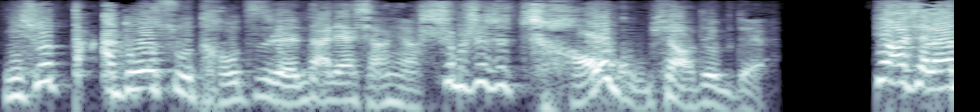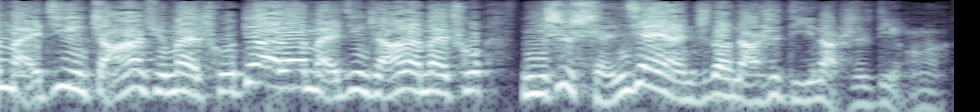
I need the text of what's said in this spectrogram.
你说大多数投资人，大家想想是不是是炒股票，对不对？掉下来买进，涨上去卖出，掉下来买进，涨上来卖出，你是神仙呀？你知道哪是底哪是顶啊？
